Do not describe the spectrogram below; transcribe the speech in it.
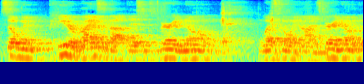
So when Peter writes about this, it's very known what's going on. It's very known.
